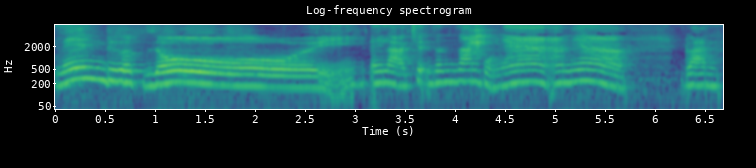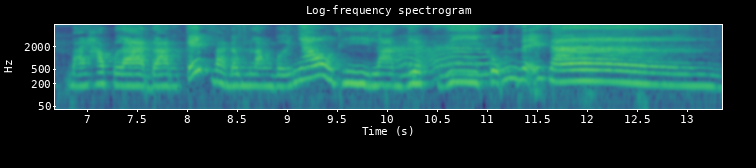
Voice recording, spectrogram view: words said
lên được rồi. Đây là chuyện dân gian của nga, an nha. Đoàn, bài học là đoàn kết và đồng lòng với nhau thì làm việc gì cũng dễ dàng.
